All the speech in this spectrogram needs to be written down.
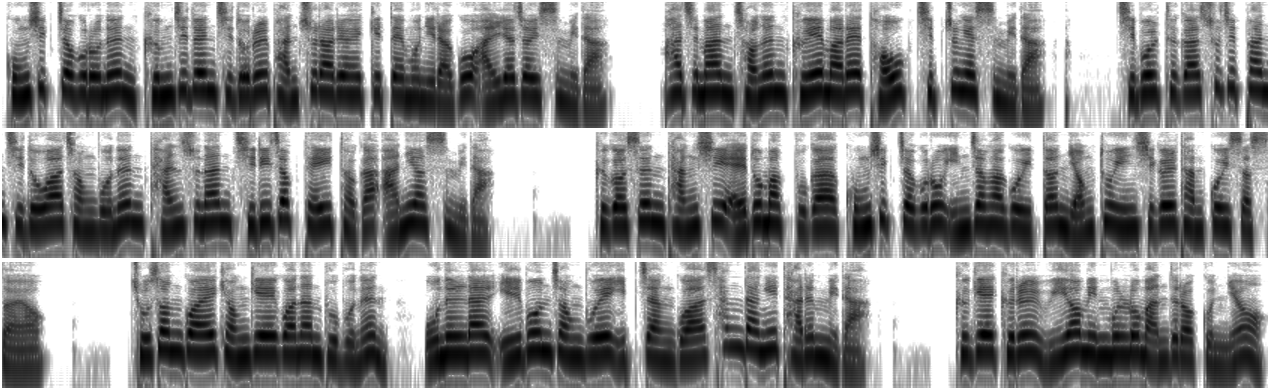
공식적으로는 금지된 지도를 반출하려 했기 때문이라고 알려져 있습니다. 하지만 저는 그의 말에 더욱 집중했습니다. 지볼트가 수집한 지도와 정보는 단순한 지리적 데이터가 아니었습니다. 그것은 당시 에도막부가 공식적으로 인정하고 있던 영토 인식을 담고 있었어요. 조선과의 경계에 관한 부분은 오늘날 일본 정부의 입장과 상당히 다릅니다. 그게 그를 위험 인물로 만들었군요.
